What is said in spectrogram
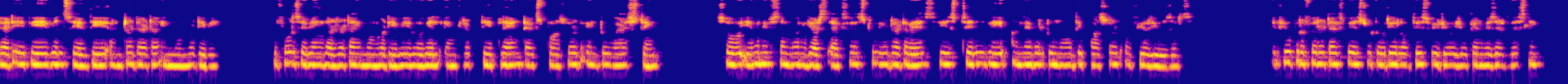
That API will save the entered data in MongoDB. Before saving the data in MongoDB, we will encrypt the plain text password into hash string. So even if someone gets access to your database, he still be unable to know the password of your users. If you prefer a text-based tutorial of this video, you can visit this link.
